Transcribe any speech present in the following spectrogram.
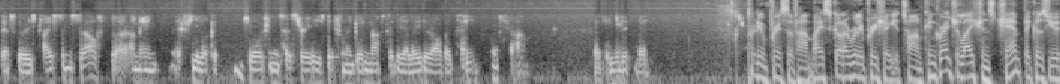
that's where he's placed himself. But I mean, if you look at George and his history, he's definitely good enough to be a leader of a team if um, if he needed to be pretty impressive, huh, mate? Scott, I really appreciate your time. Congratulations, champ, because you,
